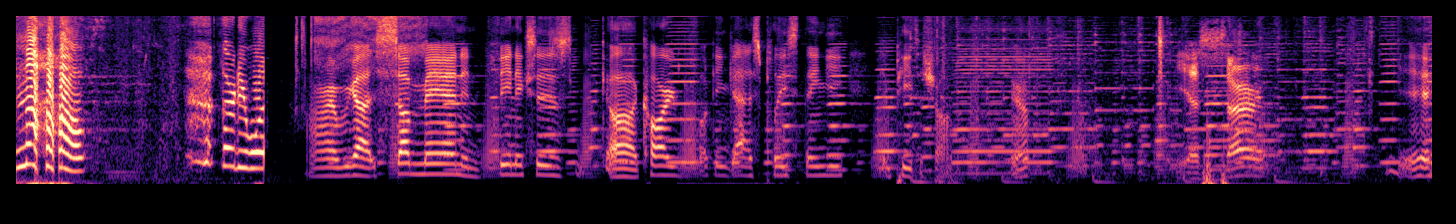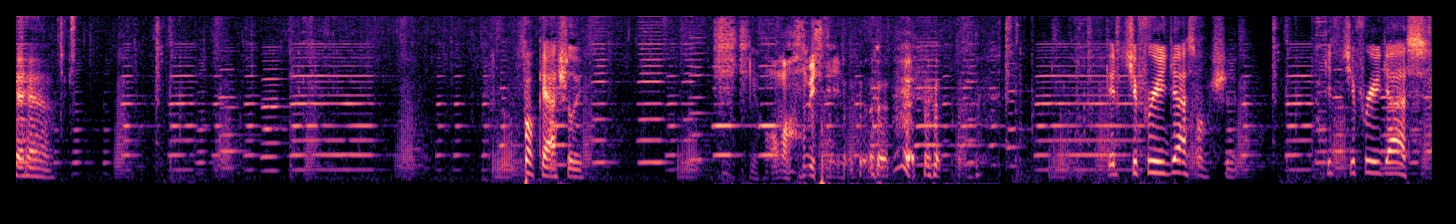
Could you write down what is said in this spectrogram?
no mats. No! 31. Alright, we got Subman and Phoenix's uh, car fucking gas place thingy and pizza shop. Yep. Yes, sir. Yeah. Fuck Ashley. Get your free gas. Oh shit. Get your free gas.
